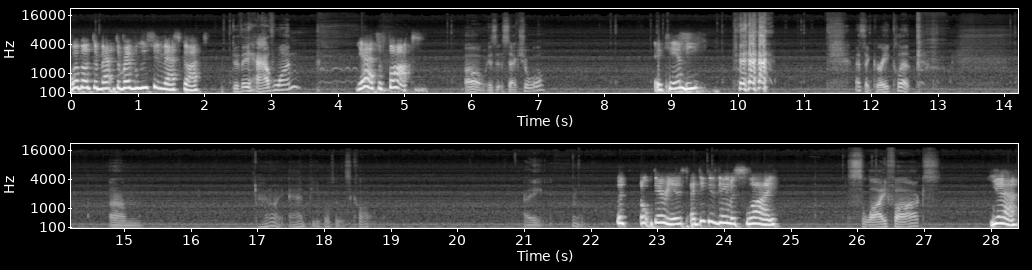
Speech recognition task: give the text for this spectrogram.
what about the ma- the Revolution mascot? Do they have one? Yeah, it's a fox. Oh, is it sexual? It can be. That's a great clip. Um, how do I add people to this call? I But oh, there he is. I think his name is Sly. Sly Fox. Yeah,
